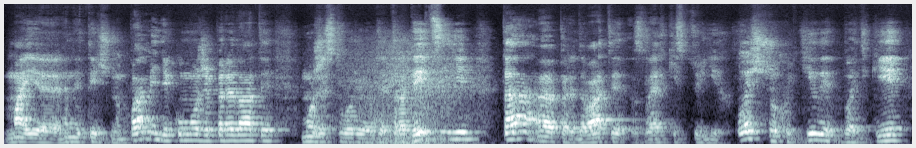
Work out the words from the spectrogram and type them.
має генетичну пам'ять, яку може передати, може створювати традиції та е, передавати з легкістю їх. Ось що хотіли батьки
